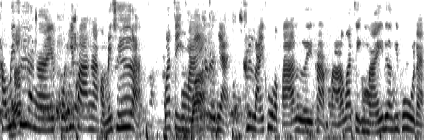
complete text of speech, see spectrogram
เขาไม่เชื่อไง คนที่ฟังอะเขาไม่เชื่อ ว่าจริงไหมว่า ก็เลยเนี่ยขึ้นไลฟ์คู่กับป้าเลยถามป้าว่าจริงไหมเรื่องที่พูดอะ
